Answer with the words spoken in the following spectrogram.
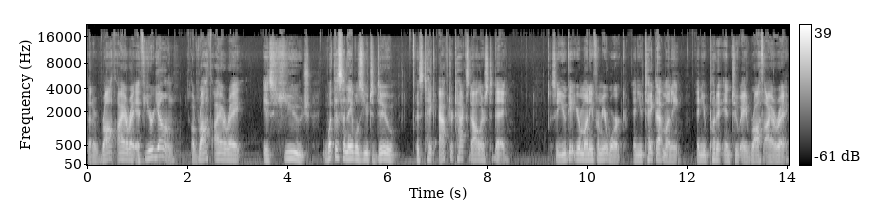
that a Roth IRA, if you're young, a Roth IRA is huge. What this enables you to do is take after tax dollars today. So you get your money from your work and you take that money and you put it into a Roth IRA.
